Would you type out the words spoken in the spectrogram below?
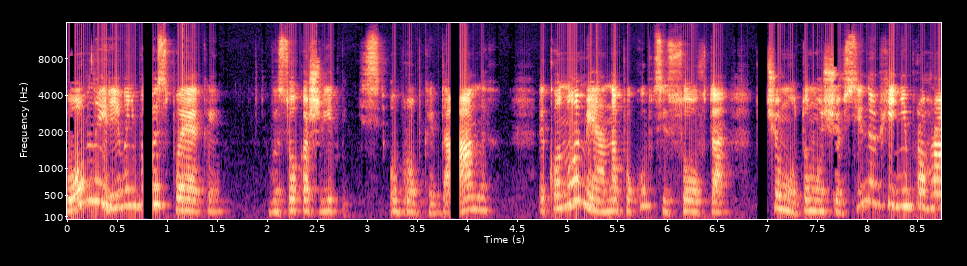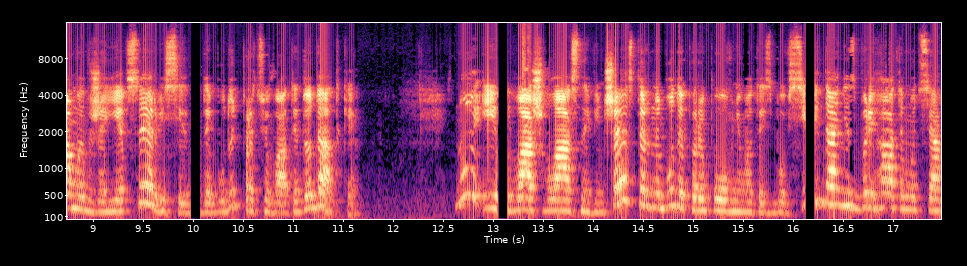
повний рівень безпеки, висока швидкість обробки даних, економія на покупці софта. Чому? Тому що всі необхідні програми вже є в сервісі, де будуть працювати додатки. Ну і ваш власний Вінчестер не буде переповнюватись, бо всі дані зберігатимуться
